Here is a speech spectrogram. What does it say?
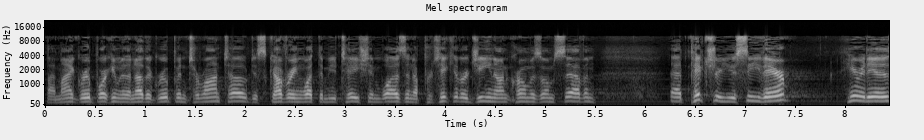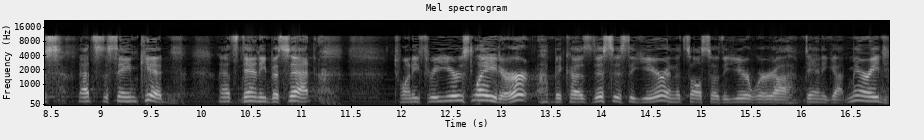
by my group working with another group in Toronto, discovering what the mutation was in a particular gene on chromosome 7. That picture you see there, here it is. That's the same kid. That's Danny Bessette. 23 years later, because this is the year, and it's also the year where uh, Danny got married,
